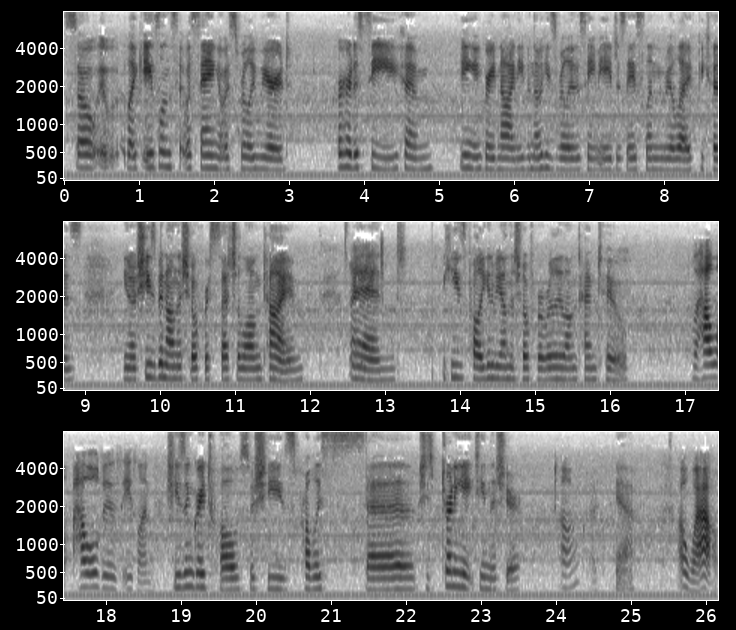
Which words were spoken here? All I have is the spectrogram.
So, it, like Aislinn was saying, it was really weird for her to see him being in grade 9, even though he's really the same age as Aislinn in real life, because, you know, she's been on the show for such a long time. And he's probably going to be on the show for a really long time, too. Well, how how old is Aislinn? She's in grade 12, so she's probably. Se- she's turning 18 this year. Oh, okay. Yeah. Oh, wow.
